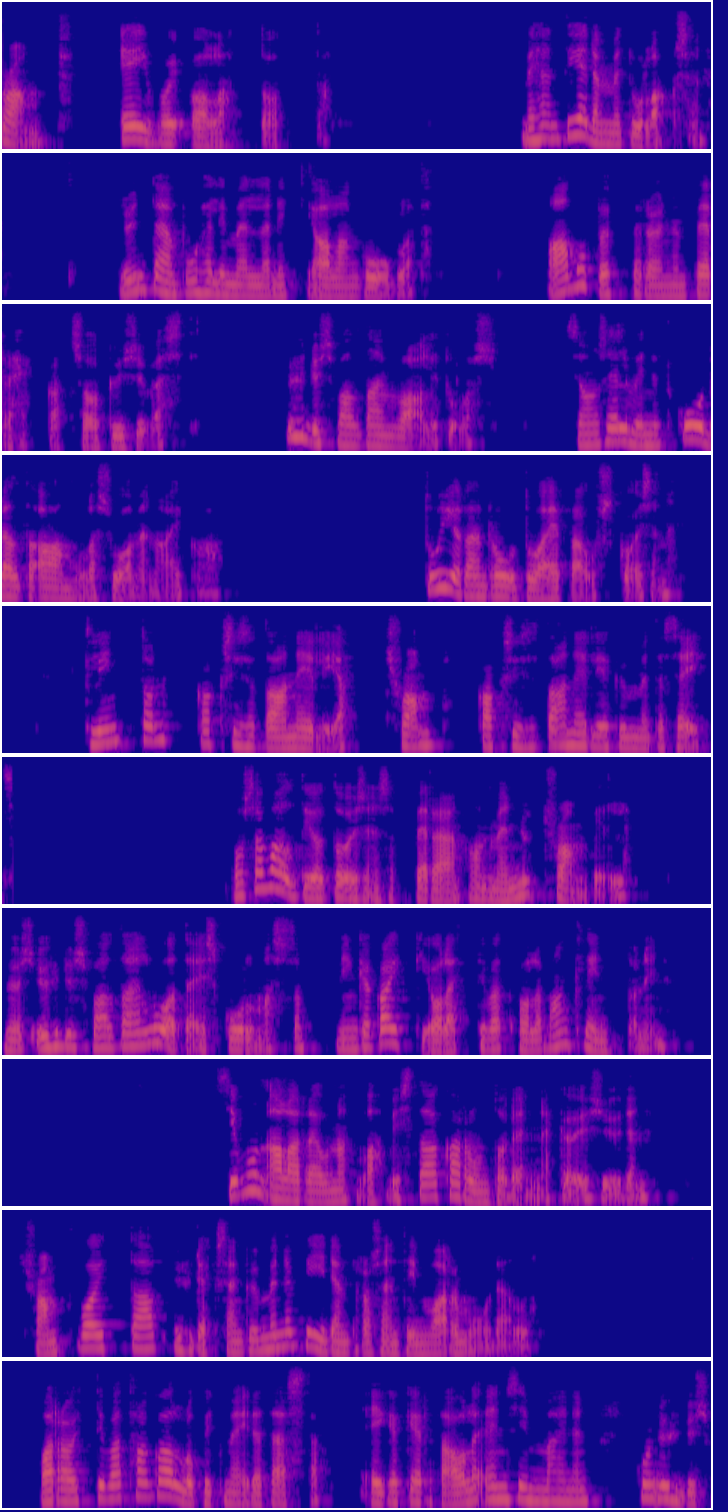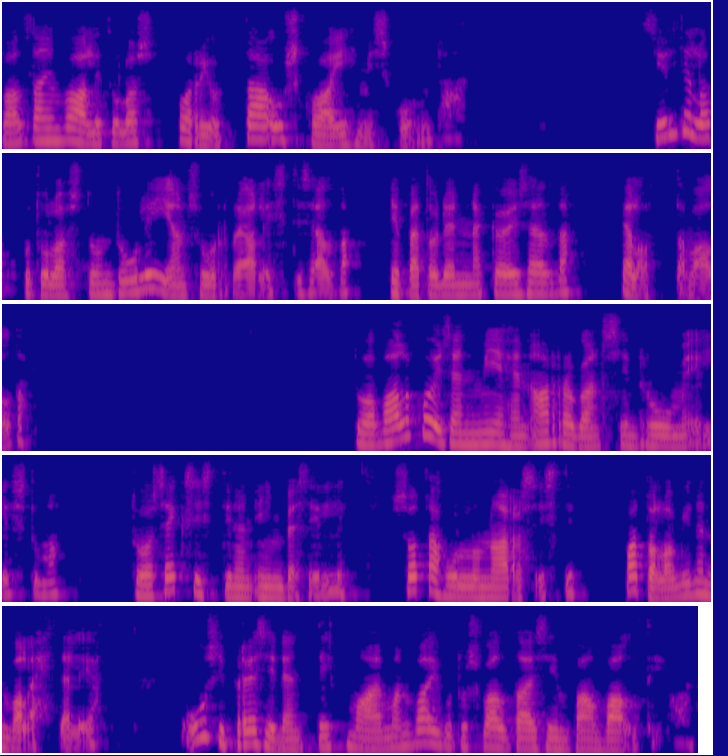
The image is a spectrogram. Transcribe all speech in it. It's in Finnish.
Trump. Ei voi olla totta. Mehän tiedämme tuloksen. Ryntään puhelimelleni ja alan googlata. Aamupöpperöinen perhe katsoo kysyvästi. Yhdysvaltain vaalitulos. Se on selvinnyt kuudelta aamulla Suomen aikaa. Tuijotan ruutua epäuskoisena. Clinton 204, Trump 247. Osavaltio toisensa perään on mennyt Trumpille. Myös Yhdysvaltain luoteiskulmassa, minkä kaikki olettivat olevan Clintonin. Sivun alareuna vahvistaa karun todennäköisyyden. Trump voittaa 95 prosentin varmuudella. Varoittivathan gallupit meitä tästä, eikä kerta ole ensimmäinen, kun Yhdysvaltain vaalitulos horjuttaa uskoa ihmiskuntaan. Silti lopputulos tuntuu liian surrealistiselta, epätodennäköiseltä, pelottavalta. Tuo valkoisen miehen arroganssin ruumiillistuma, tuo seksistinen imbesilli, sotahullu narsisti, patologinen valehtelija, uusi presidentti maailman vaikutusvaltaisimpaan valtioon.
